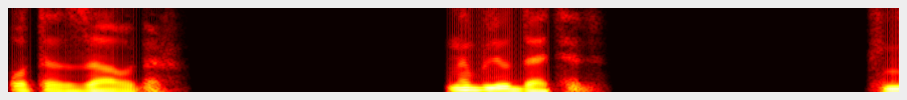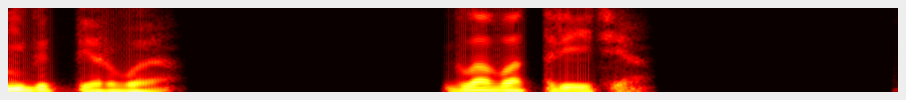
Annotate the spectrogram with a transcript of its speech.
Отто Заубер. Наблюдатель. Книга первая. Глава третья.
